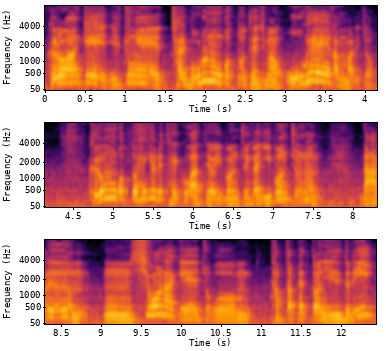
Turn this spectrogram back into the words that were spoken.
그러한 게 일종의 잘 모르는 것도 되지만 오해란 말이죠. 그런 것도 해결이 될 것 같아요 이번 주. 그러니까 이번 주는 나름 음, 시원하게 조금 답답했던 일들이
